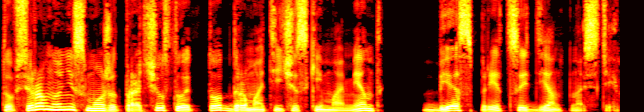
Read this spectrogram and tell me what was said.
то все равно не сможет прочувствовать тот драматический момент, беспрецедентности.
